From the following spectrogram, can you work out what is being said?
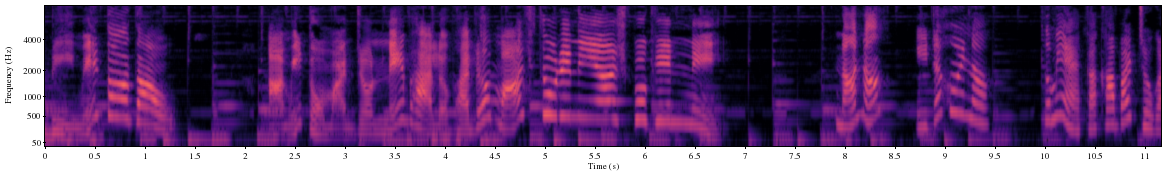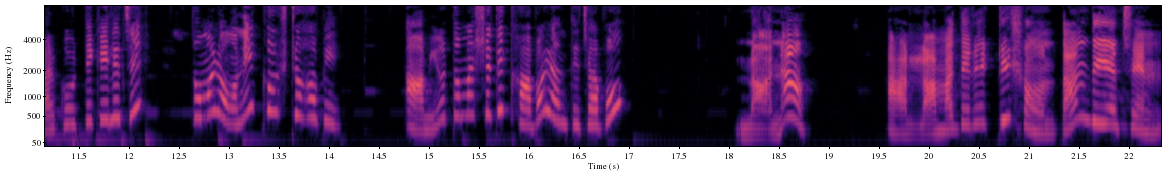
ডিমে তা দাও। আমি তোমার জন্যে ভালো ভালো মাছ ধরে নিয়ে আসব কিন্নি না না এটা হয় না। তুমি একা খাবার জোগাড় করতে গেলে যে তোমার অনেক কষ্ট হবে। আমিও তোমার সাথে খাবার আনতে যাব। না না আল্লাহ আমাদের একটি সন্তান দিয়েছেন।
